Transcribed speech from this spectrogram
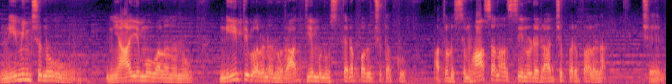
నియమించును. న్యాయము వలనను నీతి వలనను రాధ్యమును స్థిరపరుచుటకు అతడు సింహాసనాసీనుడి రాజ్య పరిపాలన చేయను.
